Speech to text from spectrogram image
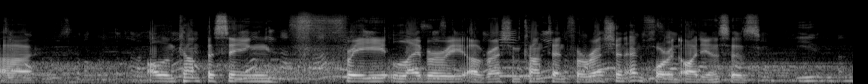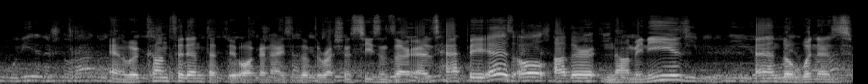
uh, all-encompassing free library of Russian content for Russian and foreign audiences. And we're confident that the organizers of the Russian seasons are as happy as all other nominees and the winners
